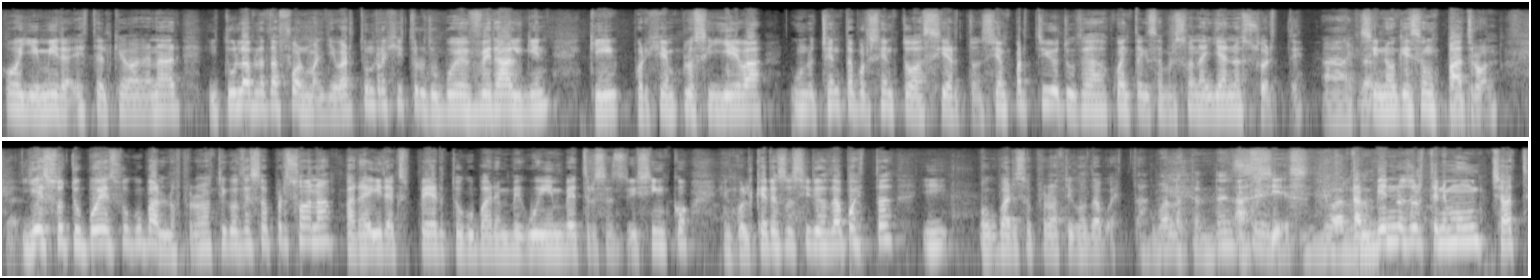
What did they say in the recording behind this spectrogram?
oye, mira, este es el que va a ganar. Y tú la plataforma, al llevarte un registro, tú puedes ver a alguien que, por ejemplo, si lleva un 80% de acierto en 100 partidos, tú te das cuenta que esa persona ya no es suerte, Ah, claro. sino que es un patrón. Y eso tú puedes ocupar los pronósticos de esas personas para ir a experto, ocupar en Bwin, Bet365, en cualquiera de esos sitios de apuestas y ocupar esos pronósticos de apuestas. Ocupar las tendencias. Así es. y. También nosotros tenemos un chat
